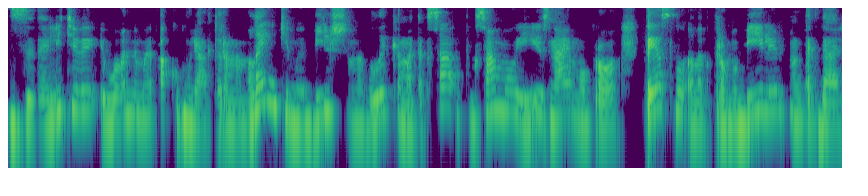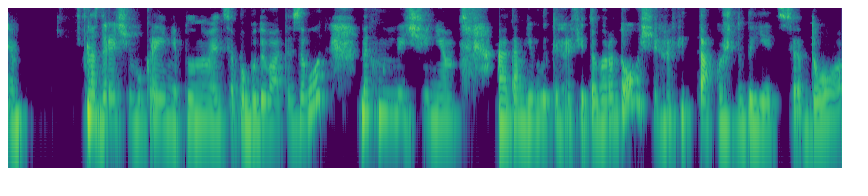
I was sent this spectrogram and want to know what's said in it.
з літієво-іонними акумуляторами, маленькими, більшими, великими. Так само і знаємо про Теслу, електромобілі і так далі. Нас, до речі, в Україні планується побудувати завод на Хмельниччині. Там є велике графітове родовище. Графіт також додається до е,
